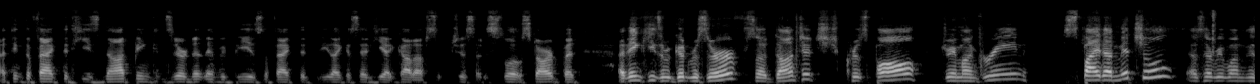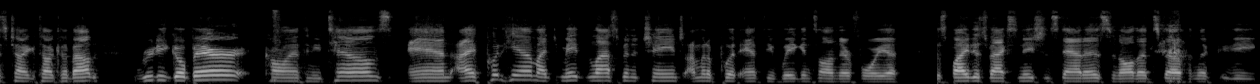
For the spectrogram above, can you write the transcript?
I think the fact that he's not being considered an MVP is the fact that, like I said, he got off just a slow start. But I think he's a good reserve. So Doncic, Chris Paul, Draymond Green, Spida Mitchell, as everyone is talking about, Rudy Gobert, Karl-Anthony Towns, and I put him. I made the last minute change. I'm going to put Anthony Wiggins on there for you despite his vaccination status and all that stuff and the the,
